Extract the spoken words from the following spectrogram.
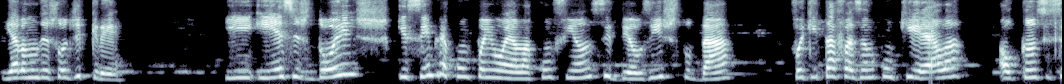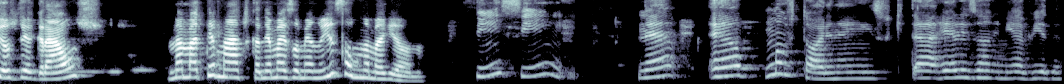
e ela não deixou de crer. E, e esses dois que sempre acompanham ela, confiança em Deus e estudar, foi que está fazendo com que ela alcance seus degraus na matemática, né? Mais ou menos isso, aluna Mariana? Sim, sim. Né? É uma vitória, né? Isso que está realizando em minha vida.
